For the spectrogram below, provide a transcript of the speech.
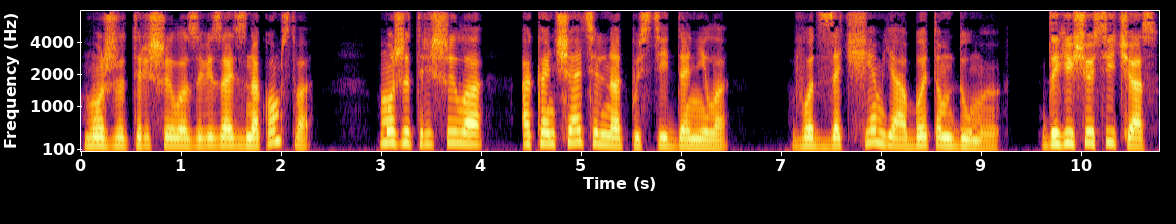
Может, решила завязать знакомство? — может, решила окончательно отпустить Данила? Вот зачем я об этом думаю? Да еще сейчас,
